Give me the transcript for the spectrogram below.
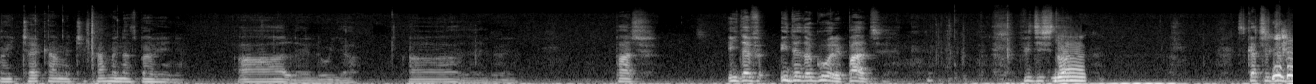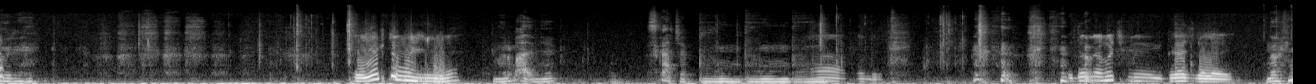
No i czekamy, czekamy na zbawienie. Aleluja. Aleluja. Patrz. Idę, w, idę do góry, patrz. Widzisz to? Jak? Skaczę do góry. Ej, jak to możliwe? Normalnie. Skaczę. Bum, bum, bum. A, dobra. Dobra, chodźmy grać dalej. No i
